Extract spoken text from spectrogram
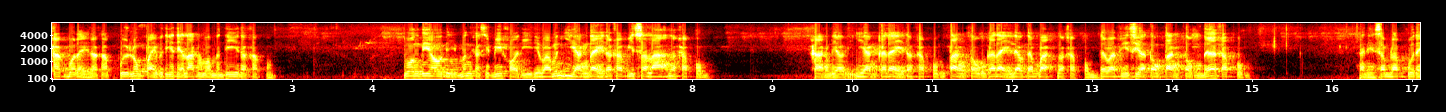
คักบ่ได้นะครับฟื้นลงไปเพื่อที่จะได้รักรวมมันที่นะครับ ผมวงเดียวนี่มันก็สิมีข้อดีที่ว่ามันเอียงได้นะครับ อิสระนะครับ ผม ข้างเดียวเอียงก็ได้นะครับ ผมตั้งตรงก็ได้แล้วแต่มักนะครับผมแต่ว่าผีเสื้อต้องตั้งตรงเด้อครับ ผม อันนี้สำหรับผู้ใด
